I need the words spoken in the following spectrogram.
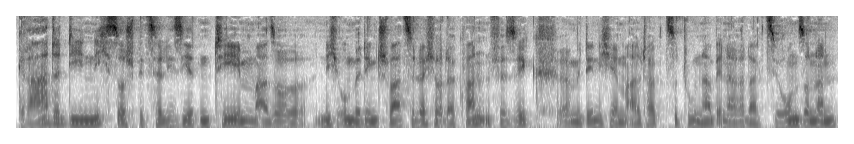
Gerade die nicht so spezialisierten Themen, also nicht unbedingt schwarze Löcher oder Quantenphysik, äh, mit denen ich hier im Alltag zu tun habe in der Redaktion, sondern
